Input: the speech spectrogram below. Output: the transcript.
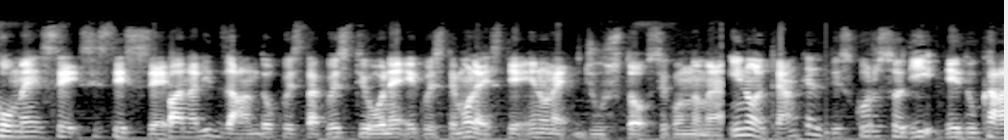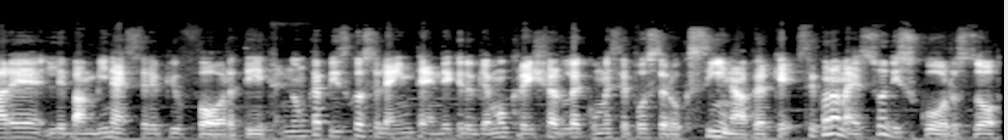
come se si stesse banalizzando questa questione e queste molestie e non è giusto secondo me. Inoltre anche il discorso di educare le bambine a essere più forti non capisco se lei intende che dobbiamo crescerle come se fossero Xina perché secondo me il suo discorso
